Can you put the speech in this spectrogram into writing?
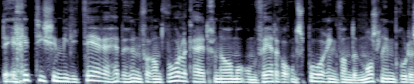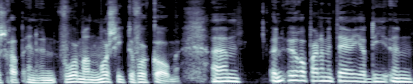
De Egyptische militairen hebben hun verantwoordelijkheid genomen... om verdere ontsporing van de moslimbroederschap... en hun voorman Morsi te voorkomen. Um, een Europarlementariër die een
